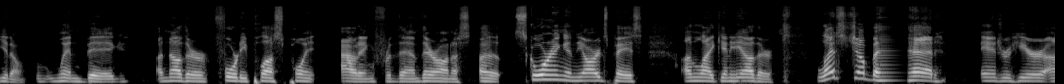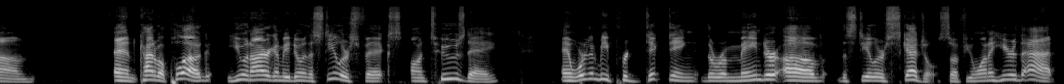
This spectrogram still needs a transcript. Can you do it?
you know, win big. Another 40 plus point outing for them. They're on a scoring and yards pace unlike any other. Let's jump ahead, Andrew here. Um, and kind of a plug, you and I are going to be doing the Steelers fix on Tuesday, and we're going to be predicting the remainder of the Steelers schedule. So if you want to hear that,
